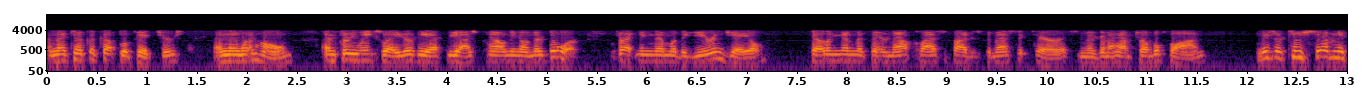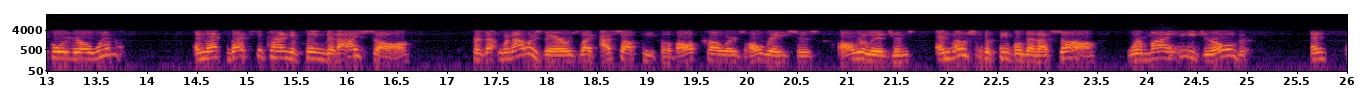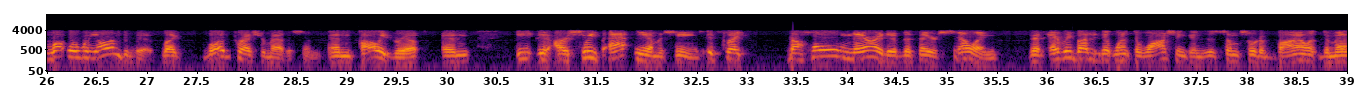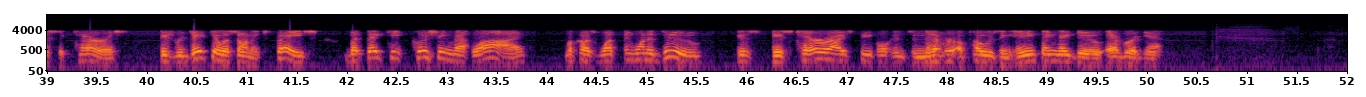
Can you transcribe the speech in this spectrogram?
And they took a couple of pictures and they went home. And three weeks later, the FBI's pounding on their door, threatening them with a year in jail, telling them that they're now classified as domestic terrorists and they're going to have trouble flying. And these are two 74 year old women. And that that's the kind of thing that I saw because when I was there, it was like I saw people of all colors, all races, all religions, and most of the people that I saw were my age or older. And what were we armed with? Like blood pressure medicine and Poligrip and our sleep apnea machines. It's like the whole narrative that they are selling that everybody that went to Washington is some sort of violent domestic terrorist is ridiculous on its face, but they keep pushing that lie because what they want to do is is terrorize people into never opposing anything they do ever again.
